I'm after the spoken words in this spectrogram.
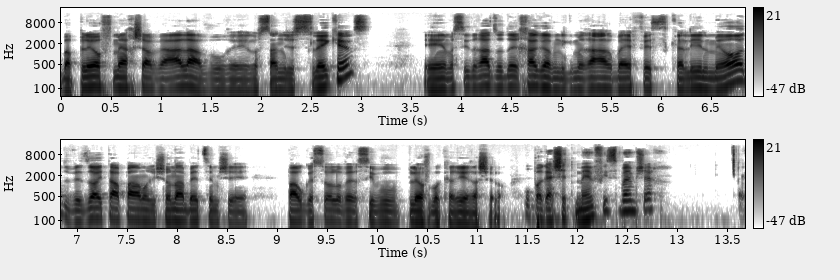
בפלייאוף מעכשיו והלאה עבור לוס אנג'לס לייקרס. אה, הסדרה הזו דרך אגב נגמרה 4-0 קליל מאוד, וזו הייתה הפעם הראשונה בעצם שפאו גסול עובר סיבוב פלייאוף בקריירה שלו. הוא פגש את ממפיס בהמשך? אה,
